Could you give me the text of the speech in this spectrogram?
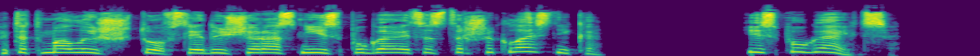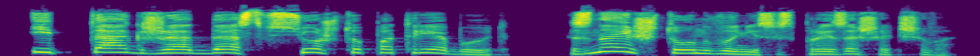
Этот малыш что, в следующий раз не испугается старшеклассника? Испугается. И также отдаст все, что потребует. Знаешь, что он вынес из произошедшего?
